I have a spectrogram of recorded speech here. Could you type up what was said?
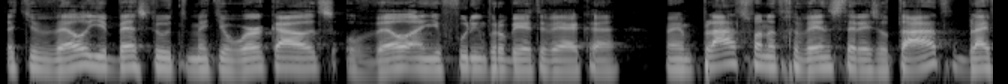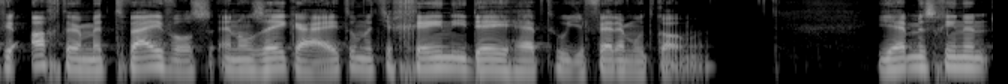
dat je wel je best doet met je workouts of wel aan je voeding probeert te werken, maar in plaats van het gewenste resultaat blijf je achter met twijfels en onzekerheid omdat je geen idee hebt hoe je verder moet komen. Je hebt misschien een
